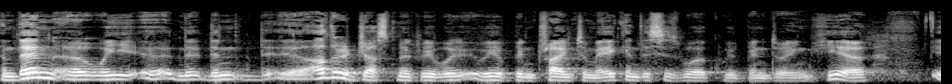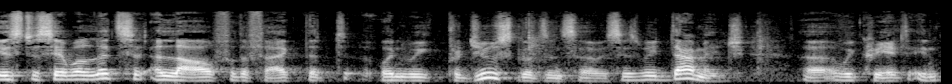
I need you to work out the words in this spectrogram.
And then uh, we, uh, the, the, other adjustment we, we have been trying to make, and this is work we've been doing here, is to say, well, let's allow for the fact that when we produce goods and services, we damage, uh, we, create in,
